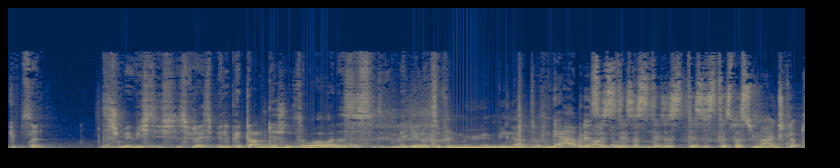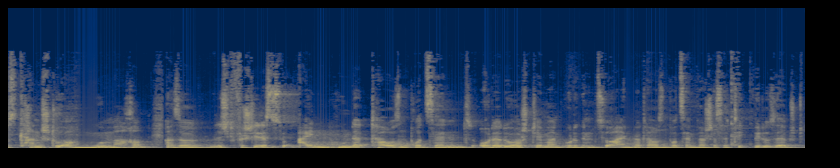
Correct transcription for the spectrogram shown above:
Gibt's nicht. Das ist mir wichtig. Das ist vielleicht ein bisschen pedantisch und so, aber das ist, wir geben uns so viel Mühe im Wingert. Und Ja, aber das ist, das ist, das ist, das ist das, was du meinst. Ich glaube, das kannst du auch nur machen. Also ich verstehe das zu 100.000 Prozent. Oder du hast jemanden, wo du zu 100.000 Prozent weißt, dass er tickt wie du selbst.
